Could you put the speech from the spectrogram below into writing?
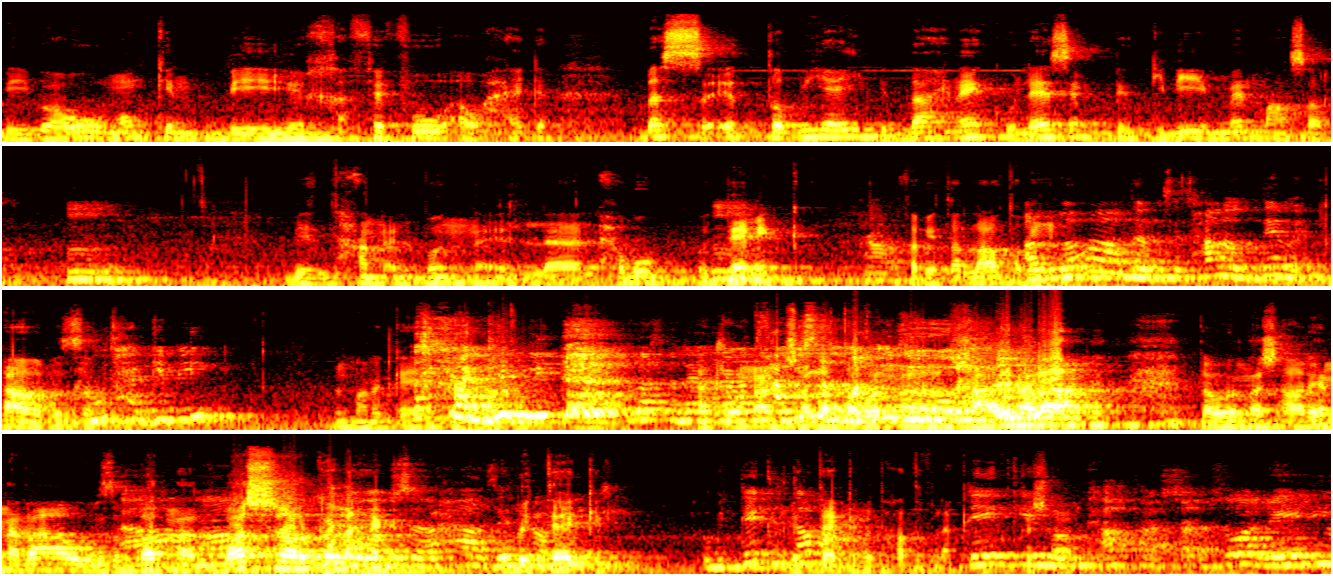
بيبيعوه ممكن بيخففوا أو حاجة بس الطبيعي بيتباع هناك ولازم بتجيبيه من معصرة مم. بيطحن البن ال- الحبوب قدامك آه. فبيطلعوا طبيعي الله ده بتتحل قدامك آه بالظبط. محمود هتجيب لي المرة الجاية أنا هتلاقونا إن شاء الله طولنا. شعرنا بقى. طولنا شعرنا بقى وظبطنا آه، آه. البشرة وكل حاجة. رهيب. وبيتاكل. طبعا. بيتاكل بيتحط في الأكل. الشعر وبيتحط على الشعر بس هو غالي.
